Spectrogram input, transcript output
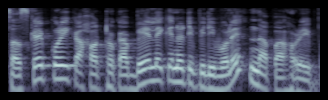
ছাবস্ক্ৰাইব কৰি কাষত থকা বেল আইকনো টিপি দিবলৈ নাপাহৰিব।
